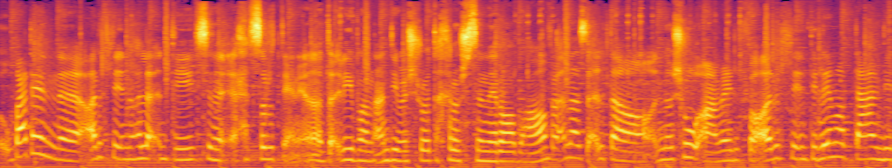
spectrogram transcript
وبعدين قالت لي إنه هلأ أنت سنة صرت يعني أنا تقريبا عندي مشروع تخرج سنة رابعة. فأنا سألتها إنه شو أعمل؟ فقالت لي أنت ليه ما بتعملي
